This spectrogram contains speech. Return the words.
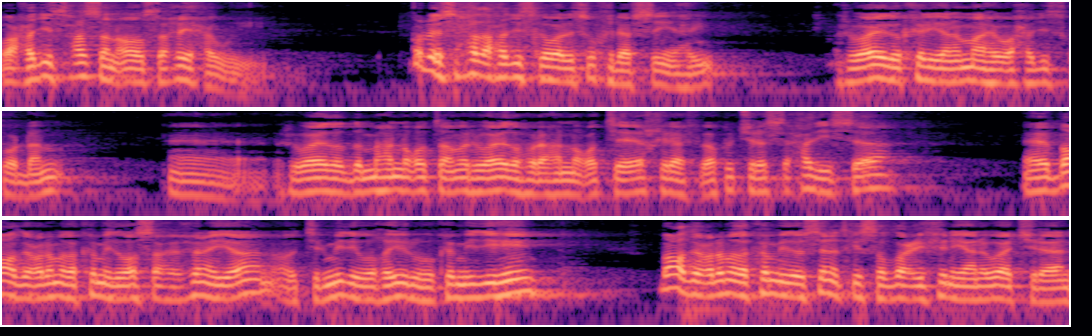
Waa xadiis xasan oo saxiixa weeye. Kolay saxada xadiiska waa la isku khilaafsan yahay. Riwaayado keliyana maaha waa xadiiskao dhan. Riwaayada dambe ha noqoto ama riwaayada hore ha noqotee khilaaf baa ku jira sixadiisa bacdi culamada ka mid waa saxiixinayaan oo tirmidi wakhayruhu ka mid yihiin bacdi culamada ka mid oo sanadkiisa daciifinayaana waa jiraan.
